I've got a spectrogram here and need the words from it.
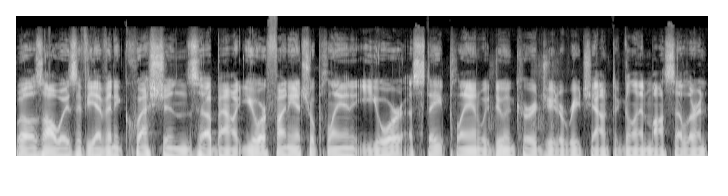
Well, as always, if you have any questions about your financial plan, your estate plan, we do encourage you to reach out to Glenn Mosseller and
